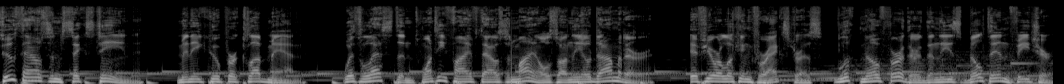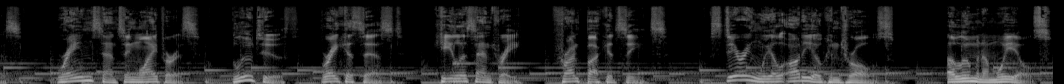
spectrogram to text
2016 Mini Cooper Clubman with less than 25,000 miles on the odometer. If you're looking for extras, look no further than these built-in features. Rain sensing wipers, Bluetooth, brake assist, keyless entry, front bucket seats, steering wheel audio controls, aluminum wheels,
